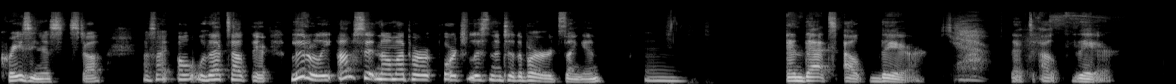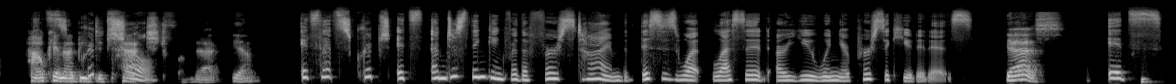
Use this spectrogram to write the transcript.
craziness stuff, I was like, oh, well, that's out there. Literally, I'm sitting on my per- porch listening to the birds singing. Mm. And that's out there. Yeah. That's out there. How can I be detached from that? Yeah. It's that script. It's, I'm just thinking for the first time that this is what blessed are you when you're persecuted is. Yes. It's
